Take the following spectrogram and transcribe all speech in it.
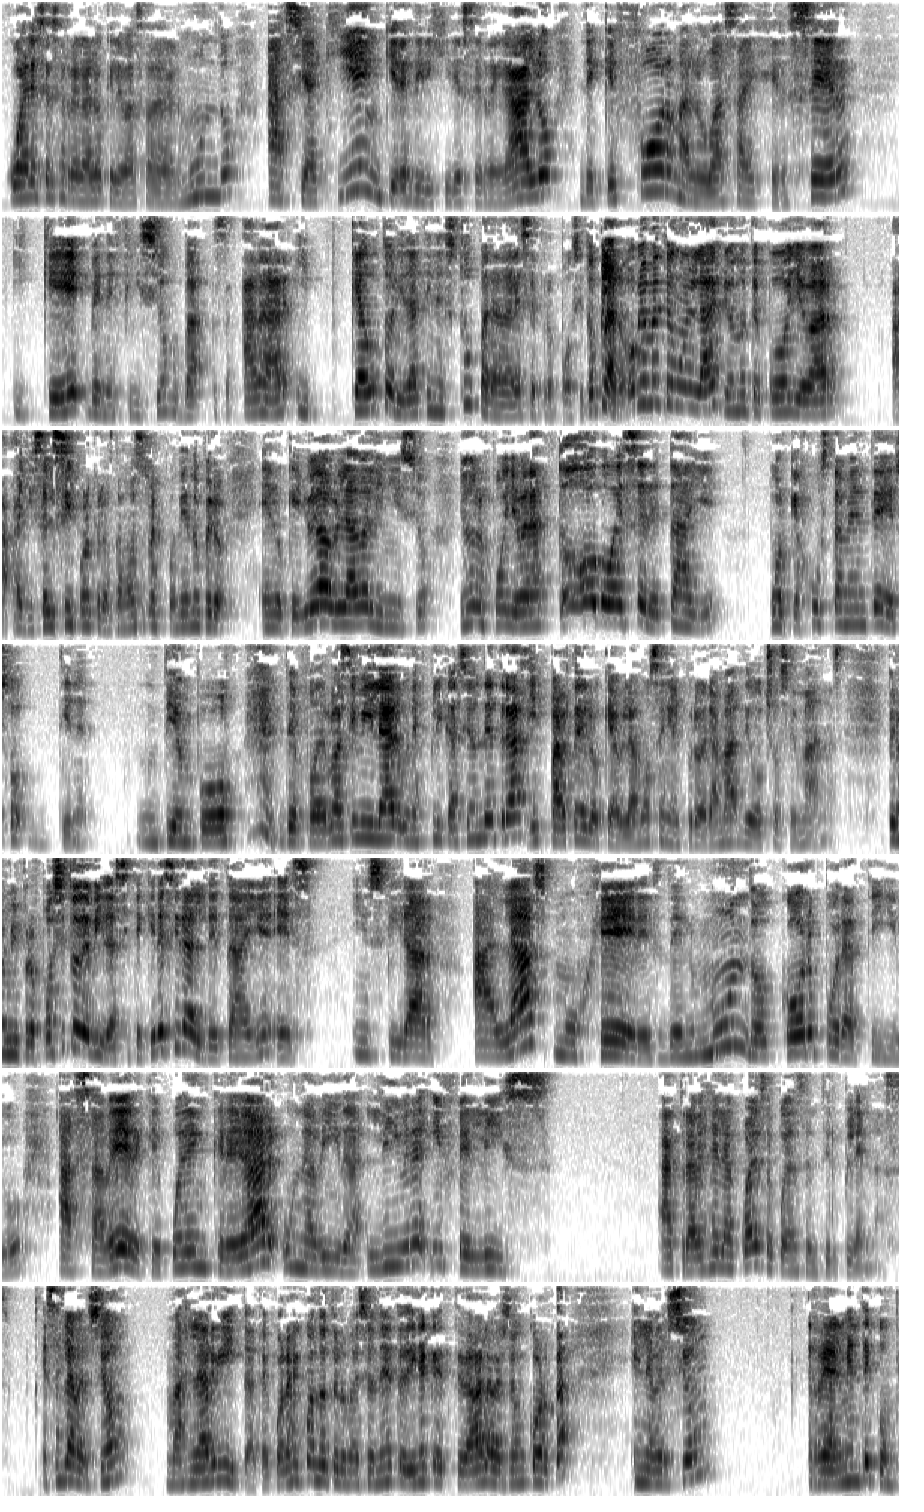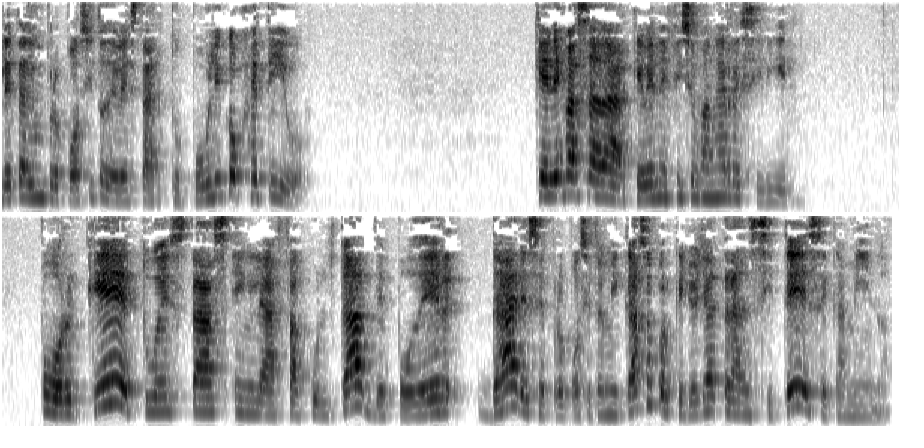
cuál es ese regalo que le vas a dar al mundo, hacia quién quieres dirigir ese regalo, de qué forma lo vas a ejercer y qué beneficios vas a dar y qué autoridad tienes tú para dar ese propósito. Claro, obviamente en un live yo no te puedo llevar a Giselle sí porque lo estamos respondiendo, pero en lo que yo he hablado al inicio, yo no los puedo llevar a todo ese detalle porque justamente eso tiene un tiempo de poderlo asimilar, una explicación detrás y es parte de lo que hablamos en el programa de ocho semanas. Pero mi propósito de vida, si te quieres ir al detalle, es inspirar a las mujeres del mundo corporativo a saber que pueden crear una vida libre y feliz a través de la cual se pueden sentir plenas. Esa es la versión más larguita. ¿Te acuerdas que cuando te lo mencioné te dije que te daba la versión corta? En la versión realmente completa de un propósito debe estar tu público objetivo. ¿Qué les vas a dar? ¿Qué beneficios van a recibir? ¿Por qué tú estás en la facultad de poder dar ese propósito? En mi caso, porque yo ya transité ese camino,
